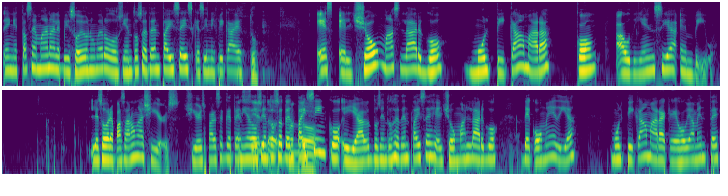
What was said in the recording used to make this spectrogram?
en esta semana el episodio número 276. ¿Qué significa esto? Es el show más largo multicámara con audiencia en vivo. Le sobrepasaron a Shears. Shears parece que tenía cierto, 275 y ya los 276 es el show más largo de comedia multicámara que obviamente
